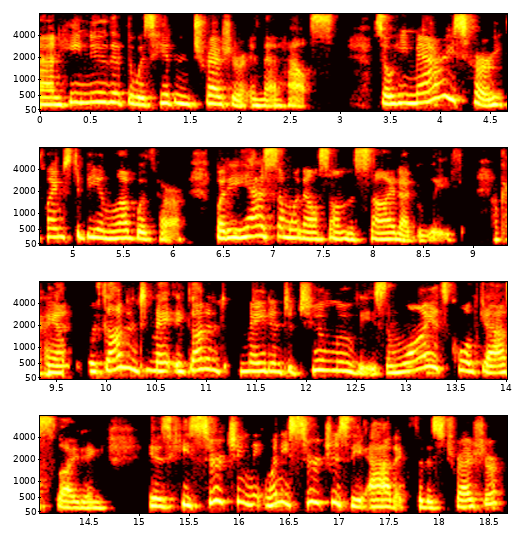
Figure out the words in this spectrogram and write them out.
and he knew that there was hidden treasure in that house. So he marries her. He claims to be in love with her, but he has someone else on the side, I believe. Okay. And it got into it got into, made into two movies. And why it's called gaslighting is he's searching when he searches the attic for this treasure,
